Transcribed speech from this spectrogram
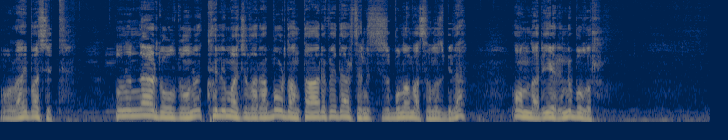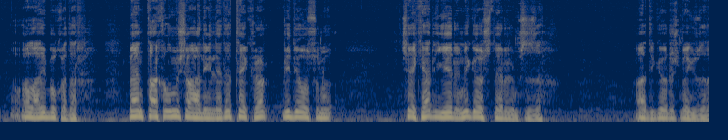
Olay basit. Bunun nerede olduğunu klimacılara buradan tarif ederseniz siz bulamazsınız bile. Onlar yerini bulur. Olay bu kadar. Ben takılmış haliyle de tekrar videosunu çeker yerini gösteririm size. Hadi görüşmek üzere.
